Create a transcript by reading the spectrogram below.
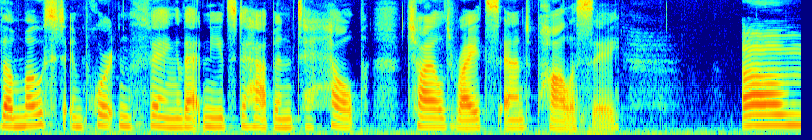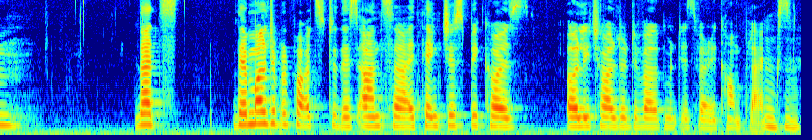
the most important thing that needs to happen to help child rights and policy? Um, that's there are multiple parts to this answer. I think just because early childhood development is very complex, Mhm.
